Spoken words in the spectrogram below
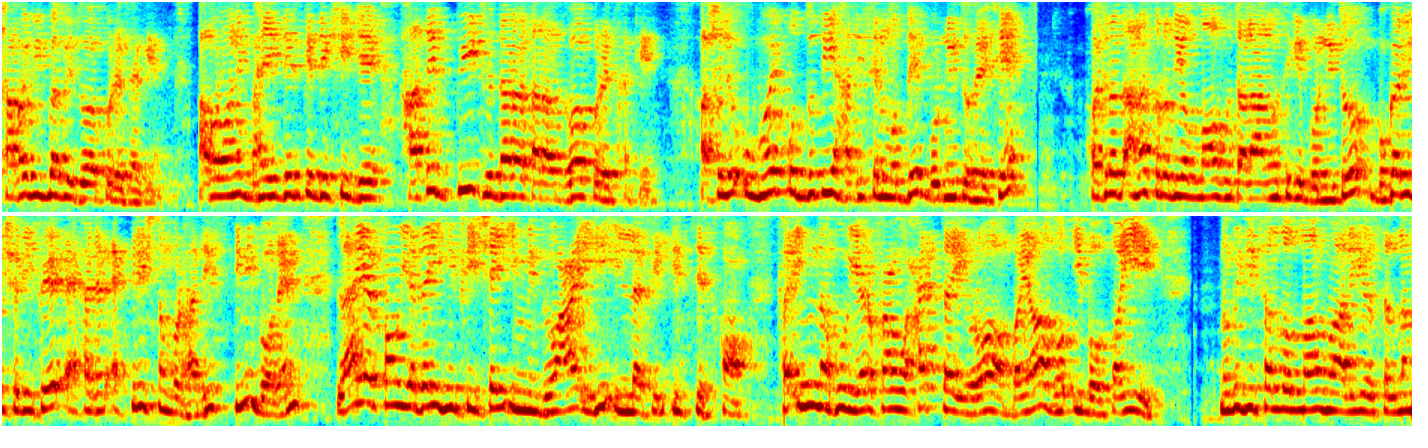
স্বাভাবিকভাবে দোয়া করে থাকে। আবার অনেক ভাইদেরকে দেখি যে হাতের পিঠ দ্বারা তারা দোয়া করে থাকে। আসলে উভয় পদ্ধতি হাদিসের মধ্যে বর্ণিত হয়েছে। হজরত আনাস রাদিয়াল্লাহু তাআলা আনহু থেকে বর্ণিত বুখারী শরীফের 1031 নম্বর হাদিস, তিনি বলেন, লা ইয়ারফাউ ইয়াদাইহি ফি মিন দুআইহি ইল্লা ফিল ইয়ারফাউ হাত্তা ইউরা বায়াদু নবীজি সাল্লাল্লাহু আলাইহি ওয়াসাল্লাম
